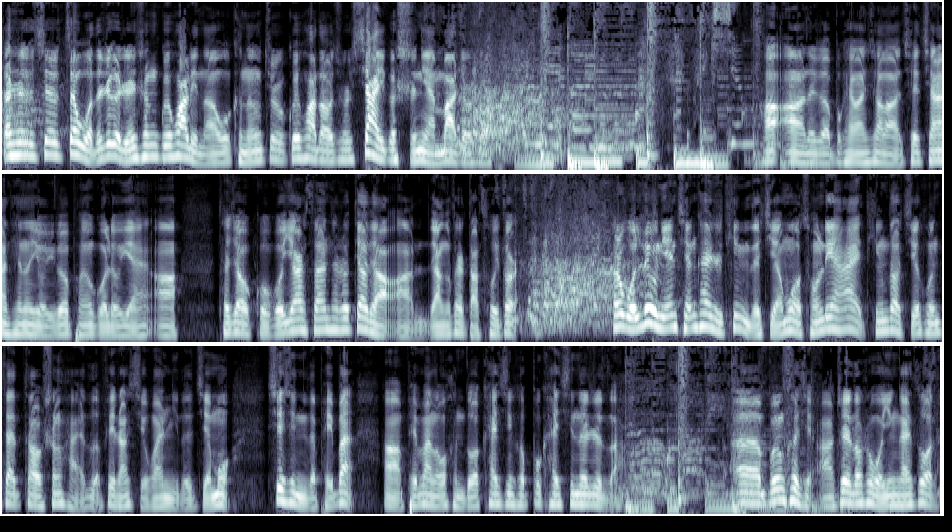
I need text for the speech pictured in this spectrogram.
但是现在我的这个人生规划里呢，我可能就是规划到就是下一个十年吧，就是说。好啊，那个不开玩笑了。前前两天呢，有一个朋友给我留言啊，他叫果果一二三，他说调调啊，两个字打错一对儿。他说我六年前开始听你的节目，从恋爱听到结婚再到生孩子，非常喜欢你的节目。谢谢你的陪伴啊，陪伴了我很多开心和不开心的日子。呃，不用客气啊，这都是我应该做的。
